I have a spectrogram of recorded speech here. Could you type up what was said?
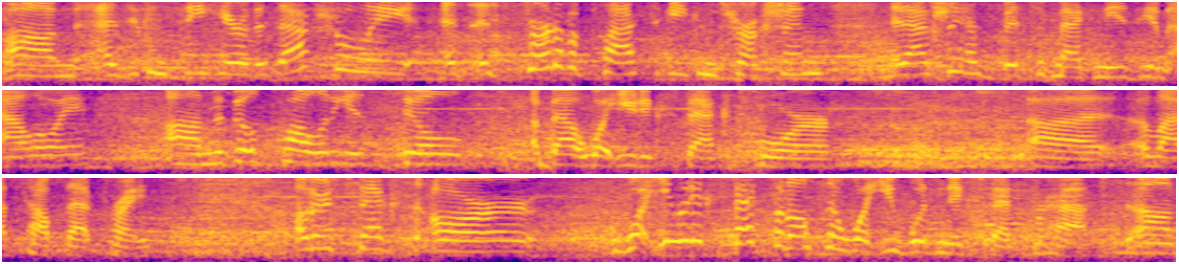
Um, as you can see here, this actually, it's, it's, sort of a plasticky construction. It actually has bits of magnesium alloy. Um, the build quality is still about what you'd expect for uh, a laptop that price. Other specs are what you would expect, but also what you wouldn't expect, perhaps. Um,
